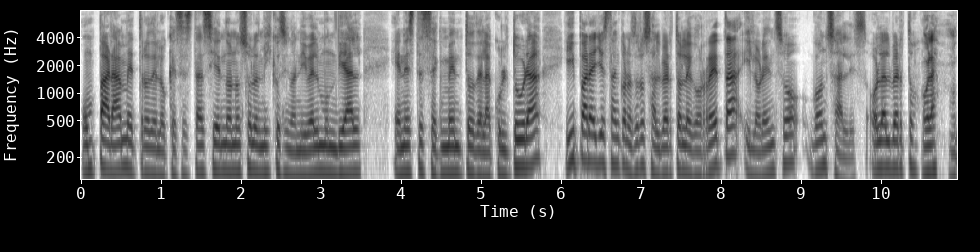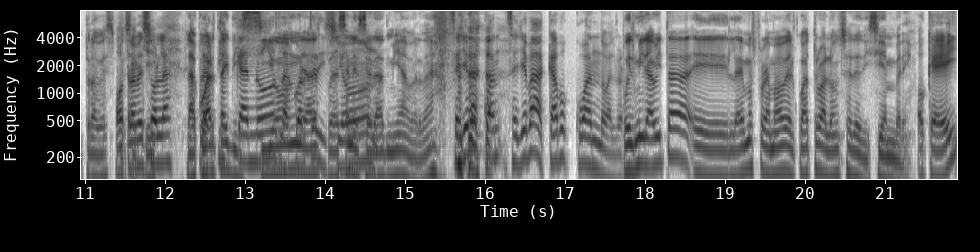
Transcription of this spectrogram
un parámetro de lo que se está haciendo no solo en México, sino a nivel mundial en este segmento de la cultura. Y para ello están con nosotros Alberto Legorreta y Lorenzo González. Hola Alberto. Hola, otra vez. Pues otra vez, hola. La cuarta edición. La cuarta edición. edad mía, ¿verdad? ¿Se lleva, ¿Se lleva a cabo cuándo, Alberto? Pues mira, ahorita eh, la hemos programado del 4 al 11 de diciembre. Ok. De,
